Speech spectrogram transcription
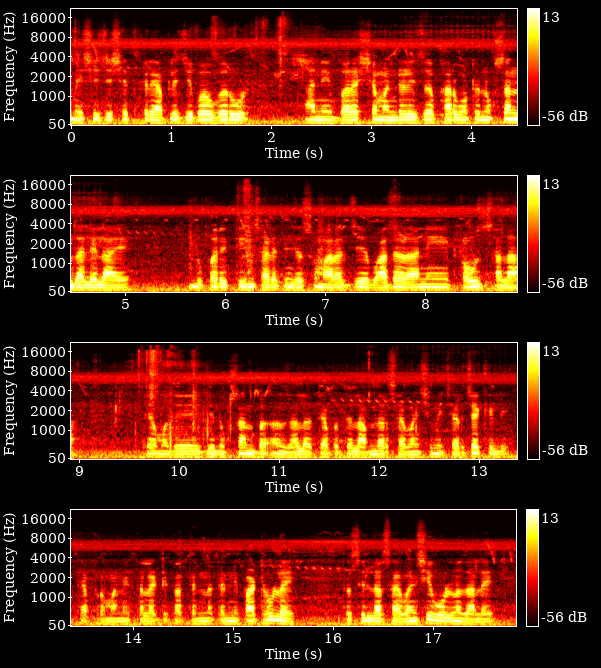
मेशीचे शेतकरी आपले जिभाऊ गरुड आणि बऱ्याचशा मंडळीचं फार मोठं नुकसान झालेलं आहे. दुपारी तीन साडेतीनच्या सुमारास जे वादळ आणि पाऊस झाला त्यामध्ये जे नुकसान ब झालं त्याबद्दल आमदार साहेबांशी मी चर्चा केली. त्याप्रमाणे तलाठी त्यांना त्यांनी पाठवलं आहे तहसीलदार साहेबांशी बोलणं झालं आहे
